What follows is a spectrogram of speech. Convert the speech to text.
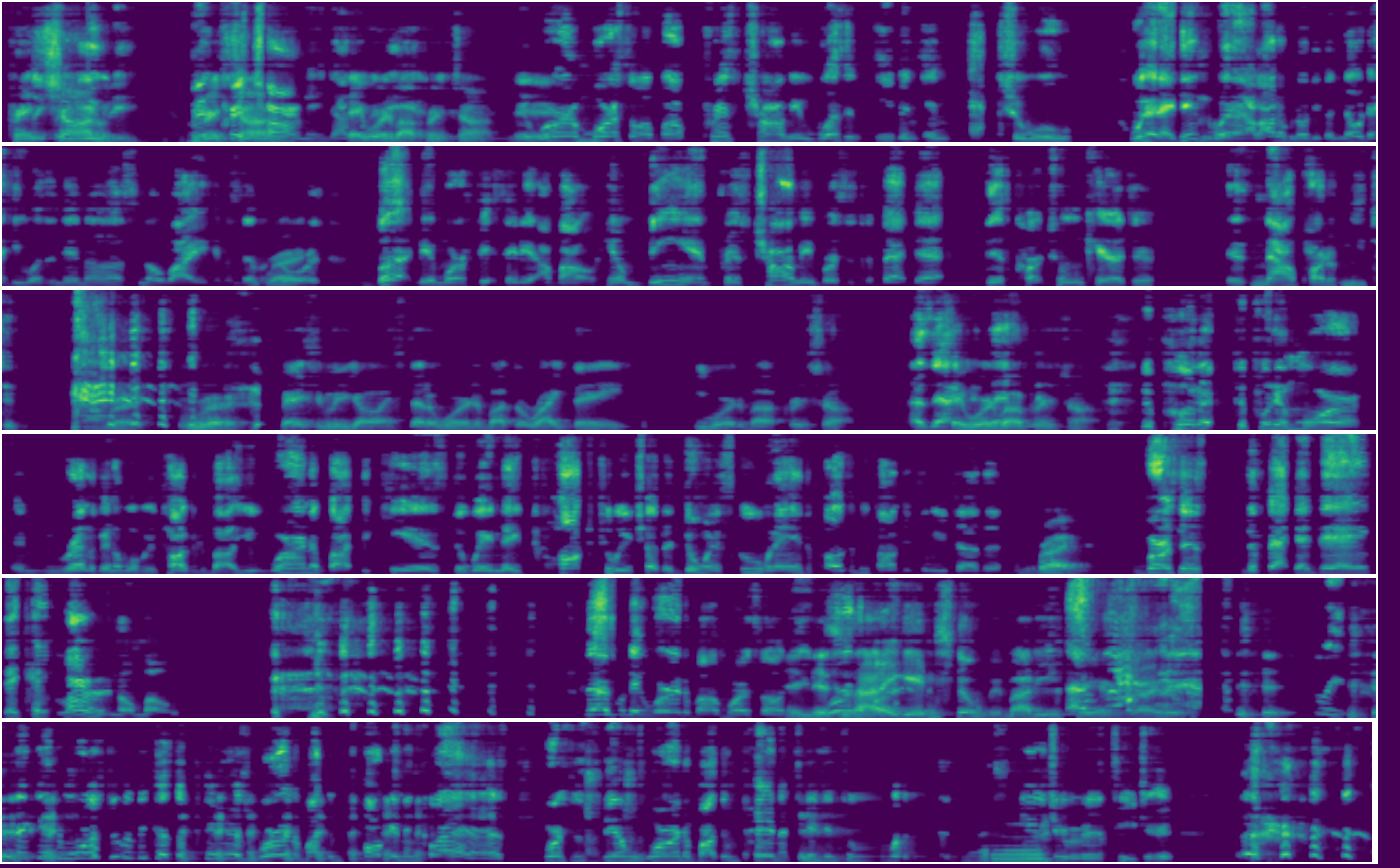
Prince Sleeping Charming Beauty. Prince Prince Charming Charming, they worried about is. Prince Charming They yeah were more so about Prince Charming wasn't even in actual. Well, they didn't. Well, a lot of them don't even know that he wasn't in uh, Snow White and the Seven right Dwarfs. But they're more fixated about him being Prince Charming versus the fact that this cartoon character is now part of Me Too. right right basically y'all instead of worrying about the right thing he worried about Prince they Exactly. worried about Prince Charming. to put it to put it more in relevant of what we're talking about. You worrying about the kids the way they talk to each other during school when they ain't supposed to be talking to each other, right versus the fact that they ain't they can't learn no more. That's what they worried about more so. They and this is how they getting stupid by these parents right here. They're getting more stupid because the parents worrying about them talking in class versus them worrying about them paying attention to what the mm. teacher is teaching.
